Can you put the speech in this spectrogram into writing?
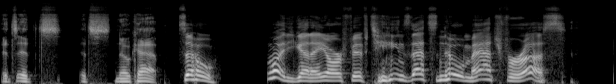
It's it's it's no cap. So, what? You got AR-15s? That's no match for us.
